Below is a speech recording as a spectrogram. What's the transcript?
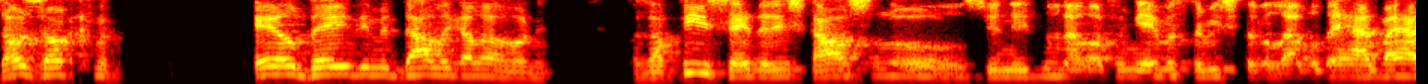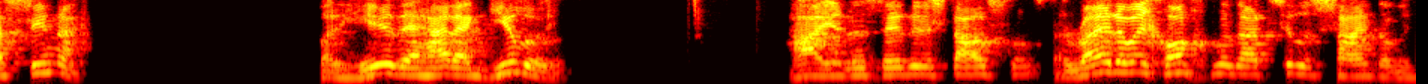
Those Zochman, El Deidi Medalig Alahoni. But the Al say that Ishtalshalos, you need Nun Elofim Yevas to reach to the level they had by Hasinai. But here they had a Gilui. Higher than the Ishtalshalos. And right away, Chochmah, that Tzilis shined on me.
